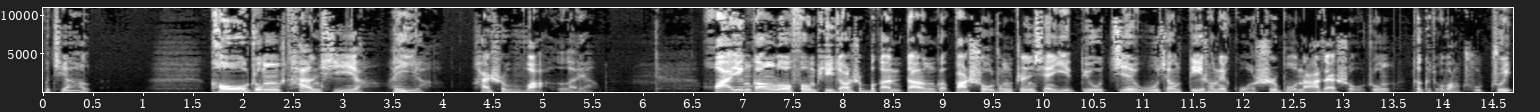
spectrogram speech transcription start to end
不见了，口中叹息呀：“哎呀，还是晚了呀！”话音刚落，缝皮匠是不敢耽搁，把手中针线一丢，进屋将地上那裹尸布拿在手中，他可就往出追。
